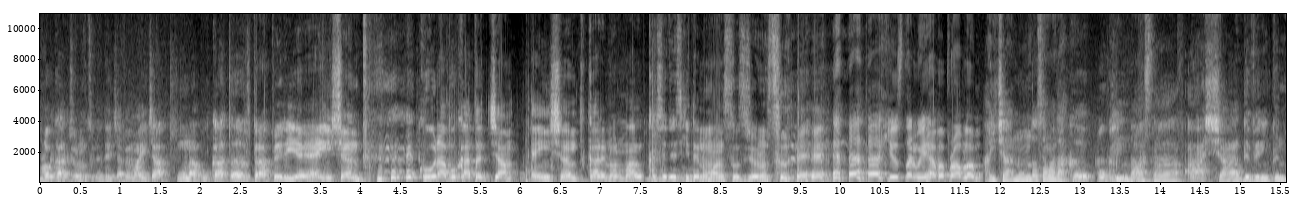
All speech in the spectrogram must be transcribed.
blocat, Ionuțule. Deci avem aici una bucată draperie Ancient cu una bucată geam Ancient, care normal că se deschide numai în sus, Ionuțule. Houston, we have a problem. Aici nu-mi dau seama dacă oglinda asta așa a devenit în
